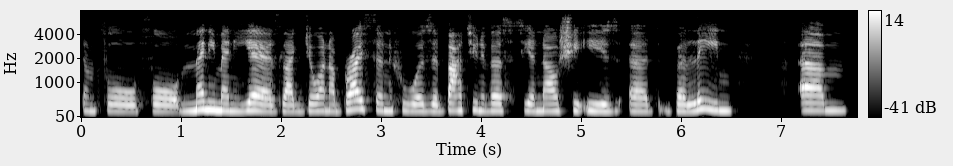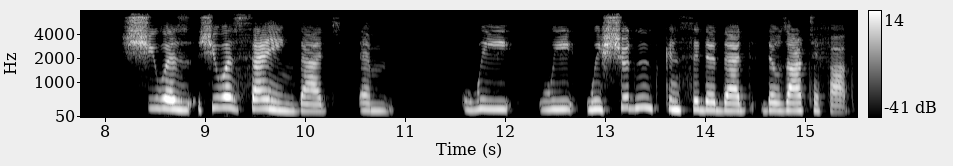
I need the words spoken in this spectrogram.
them for for many many years, like Joanna Bryson, who was at Bath University and now she is at Berlin. Um, she was she was saying that um, we we we shouldn't consider that those artifacts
